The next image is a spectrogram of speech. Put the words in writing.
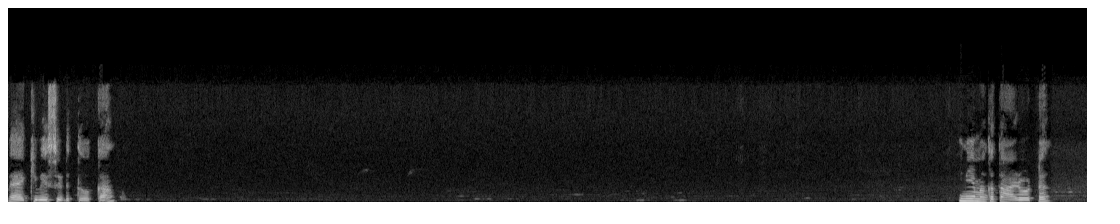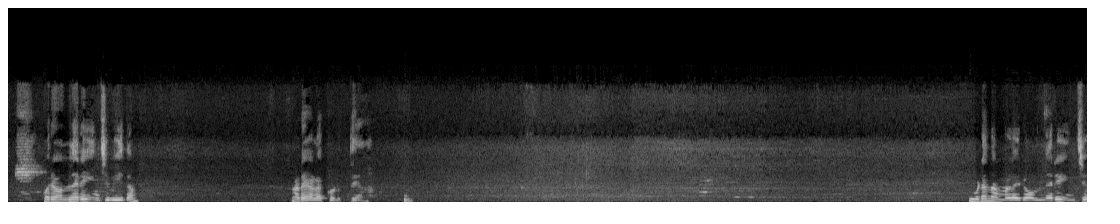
ബാക്ക് പീസ് എടുത്തു വെക്കാം. ഇനി നമുക്ക് താഴോട്ട് ഒരു ഒന്നര ഇഞ്ച് വീതം അടയാളം കൊടുത്ത ഇവിടെ നമ്മൾ ഒരു ഒന്നര ഇഞ്ച്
